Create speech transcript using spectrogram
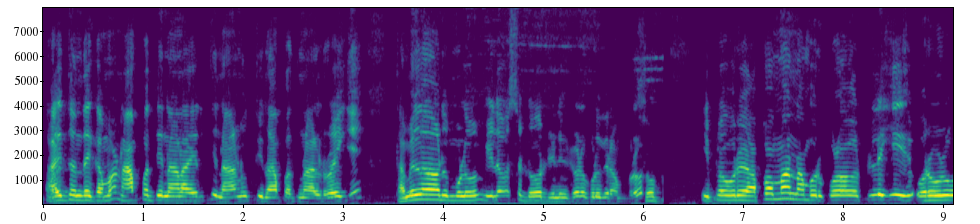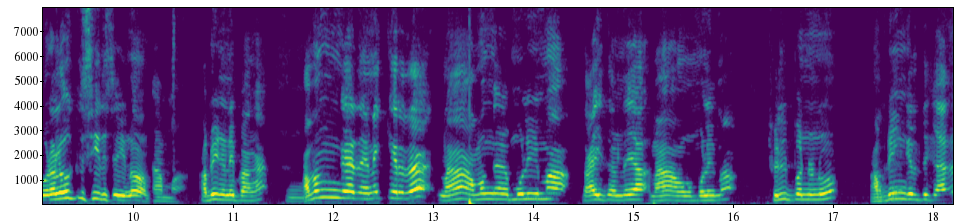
தாய் தந்தை காம்போ நாற்பத்தி நாலாயிரத்தி நானூத்தி நாற்பத்தி நாலு ரூபாய்க்கு தமிழ்நாடு முழுவதும் இலவச டோர் டெலிவரியோட கொடுக்குறோம் ப்ரோ. இப்ப ஒரு அப்பா அம்மா நம்ம ஒரு பிள்ளைக்கு ஒரு ஒரு- ஓரளவுக்கு சீர் செய்யணும் ஆமா அப்படின்னு நினைப்பாங்க. அவங்க நினைக்கிறத நான் அவங்க மூலியமா தாய் தந்தையா நான் அவங்க மூலியமா ஃபில் பண்ணணும் அப்படிங்கிறதுக்காக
